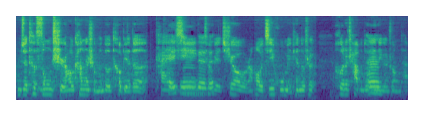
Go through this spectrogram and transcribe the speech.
你觉得特松弛，然后看的什么都特别的开心，特别 chill，然后几乎每天都是喝的差不多的那个状态。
